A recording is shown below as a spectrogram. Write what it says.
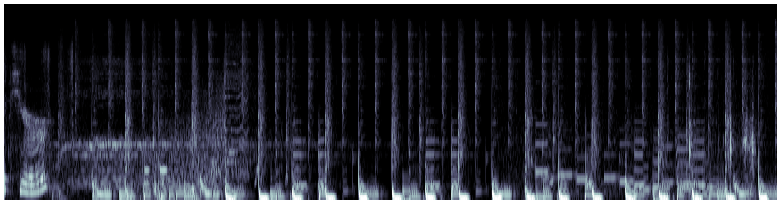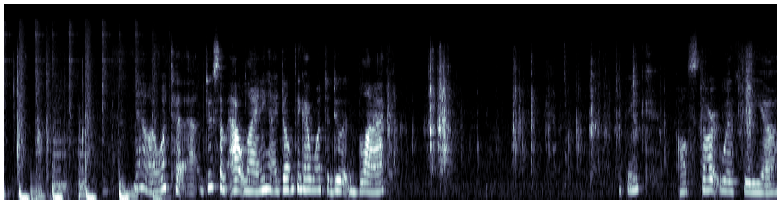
secure. Now I want to uh, do some outlining. I don't think I want to do it in black. I think I'll start with the uh,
